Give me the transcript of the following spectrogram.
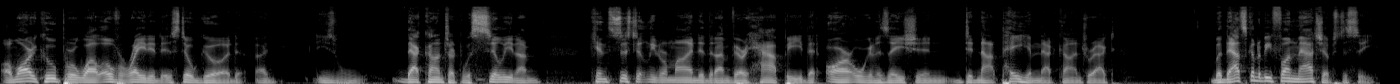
Amari Cooper, while overrated, is still good. Uh, he's that contract was silly, and I'm consistently reminded that I'm very happy that our organization did not pay him that contract. But that's going to be fun matchups to see.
